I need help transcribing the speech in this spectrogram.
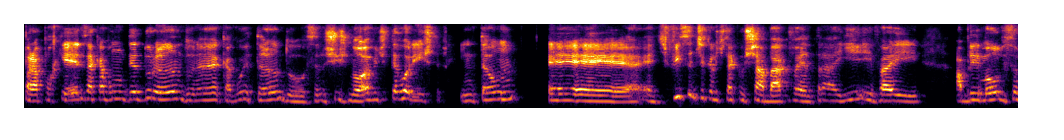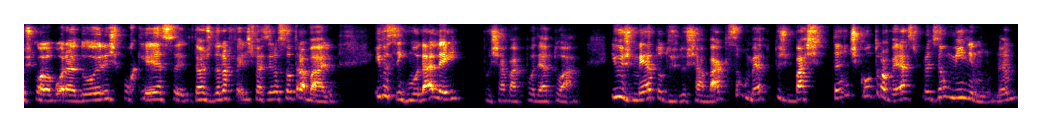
para porque eles acabam dedurando, né, caguetando, sendo X9 de terroristas. Então é, é difícil de acreditar que o Shabak vai entrar aí e vai abrir mão dos seus colaboradores, porque estão ajudando a eles a fazerem o seu trabalho. E você tem que mudar a lei para o Shabak poder atuar. E os métodos do Shabak são métodos bastante controversos, para dizer o mínimo, né?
